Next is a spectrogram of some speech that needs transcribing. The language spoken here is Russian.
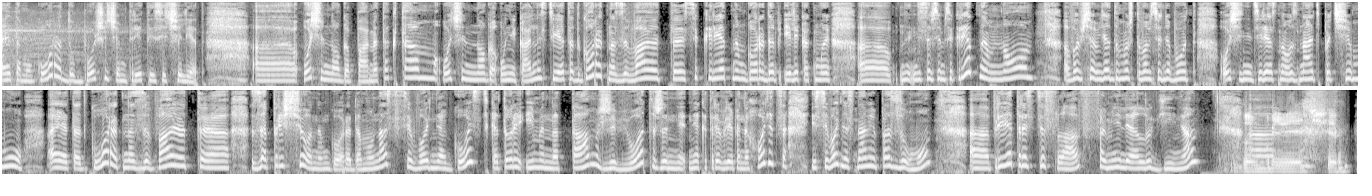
Этому городу больше, чем 3000 лет. Э, Очень много памяток там, очень много уникальностей. Этот город называют э, секретным городом, или как мы, э, не совсем секретным, но, в общем, я думаю, что вам сегодня будет очень интересно узнать, почему этот город называют запрещенным городом. У нас сегодня гость, который именно там живет, уже не- некоторое время находится, и сегодня с нами по Зуму. Привет, Ростислав, фамилия Лугиня. Добрый вечер.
